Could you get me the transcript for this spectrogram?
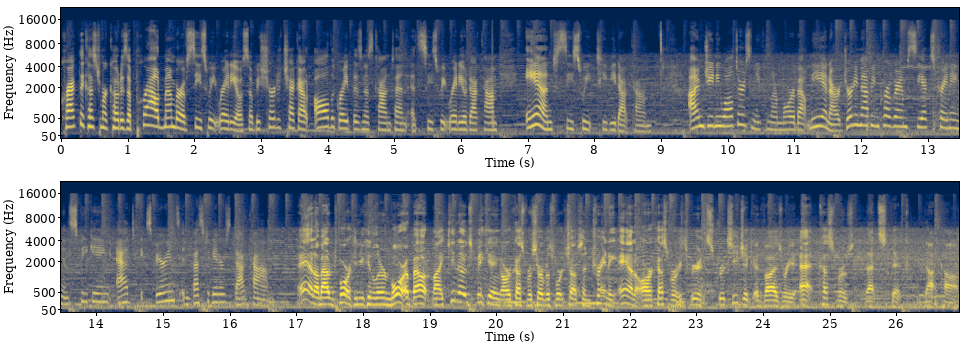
Crack the Customer Code is a proud member of C Suite Radio, so be sure to check out all the great business content at csuiteradio.com and csuitetv.com. I'm Jeannie Walters, and you can learn more about me and our journey mapping program, CX training, and speaking at experienceinvestigators.com. And I'm Adam Toporek, and you can learn more about my keynote speaking, our customer service workshops and training, and our customer experience strategic advisory at customersthatstick.com.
